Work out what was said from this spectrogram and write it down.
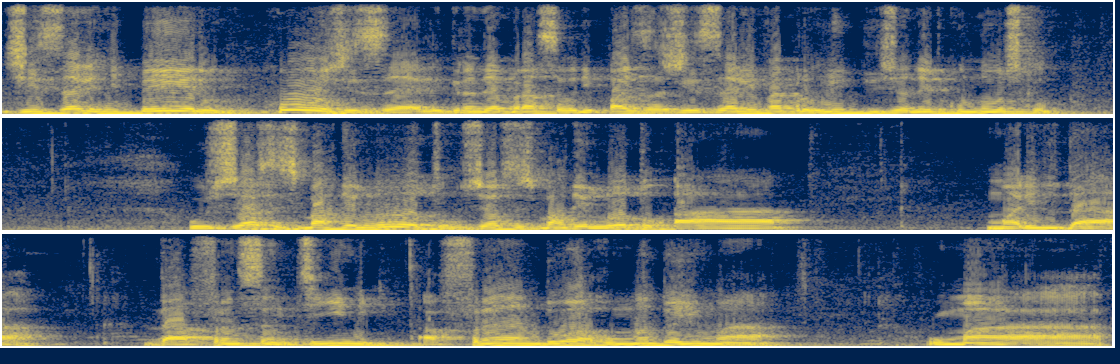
Gisele Ribeiro. Ô oh, Gisele, grande abraço, saúde e paz. A Gisele vai para o Rio de Janeiro conosco. O Gelson Bardelotto. Gelson Bardelotto, a... o marido da da Fran Santini. A Fran andou arrumando aí uma, uma,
